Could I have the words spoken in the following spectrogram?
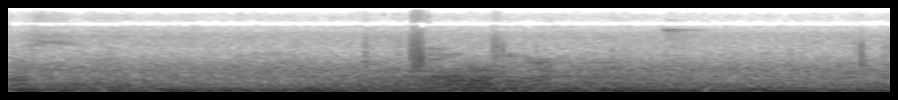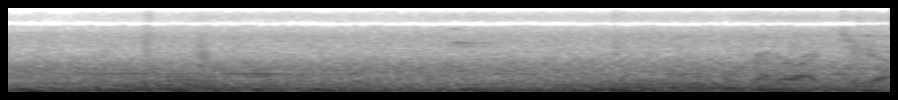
This angle here. Better idea.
